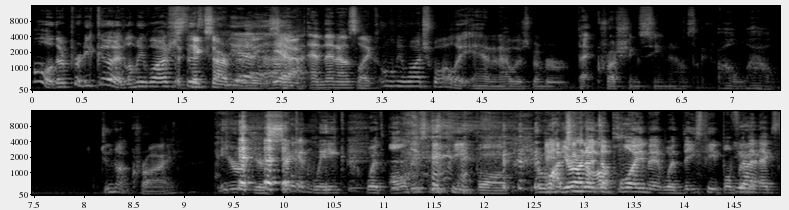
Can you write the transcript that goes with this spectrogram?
oh, they're pretty good. Let me watch The this Pixar Yeah. movies. yeah. Yeah. and then I was like, oh, let me watch WALL-E, and I always remember that crushing scene, and I was like, oh wow, do not cry. You're your second week with all these new people. and you're on a all- deployment with these people for You're- the next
